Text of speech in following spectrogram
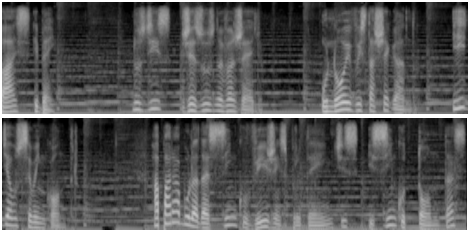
paz e bem. Nos diz Jesus no Evangelho: O noivo está chegando, ide ao seu encontro. A parábola das cinco virgens prudentes e cinco tontas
